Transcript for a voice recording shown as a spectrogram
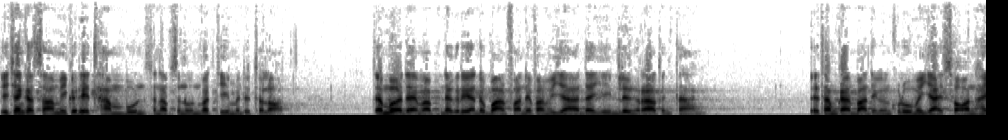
ดิฉันกับสามีก็ได้ทำบุญสนับสนุนวัดจีนมาโดยตลอด แต่เมื่อได้มาเป็นนักเรียนอนุบาลฝันในฝันวิทยาได้ยินเรื่องราวต่างๆ ได้ทำการบ้านที่คุณครูไม่ใหญ่สอนให้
